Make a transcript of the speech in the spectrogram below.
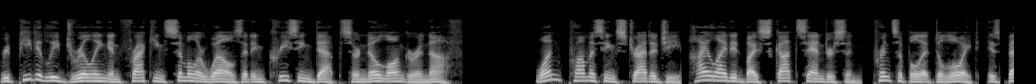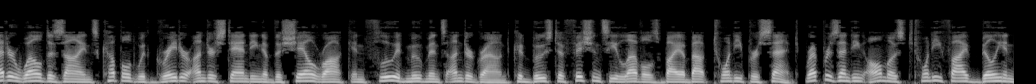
Repeatedly drilling and fracking similar wells at increasing depths are no longer enough. One promising strategy, highlighted by Scott Sanderson, principal at Deloitte, is better well designs coupled with greater understanding of the shale rock and fluid movements underground could boost efficiency levels by about 20%, representing almost $25 billion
